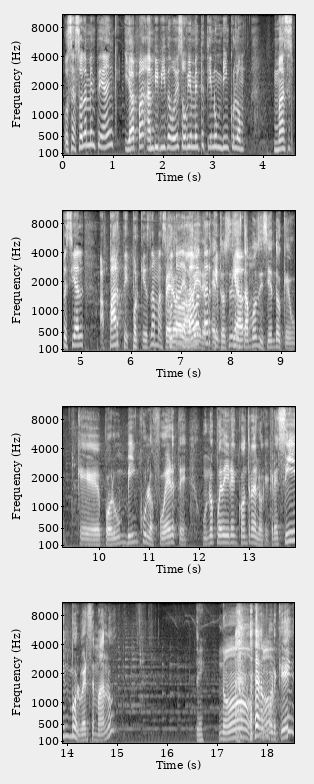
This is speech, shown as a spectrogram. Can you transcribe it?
O sea, solamente Hank y Appa han vivido eso. Obviamente tiene un vínculo más especial aparte, porque es la mascota Pero, del a ver, avatar que, entonces que- estamos diciendo que, que por un vínculo fuerte uno puede ir en contra de lo que cree sin volverse malo. No, no. ¿Por qué?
